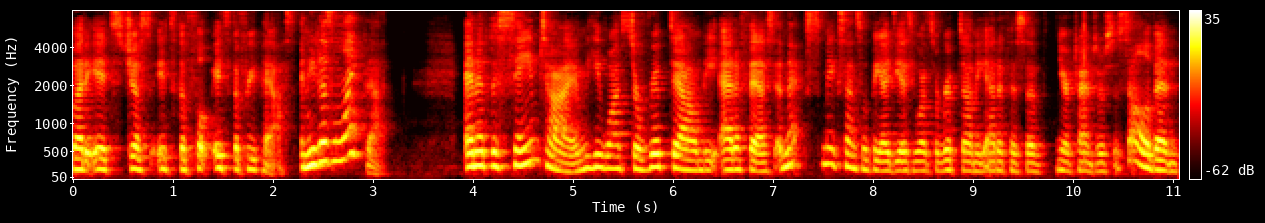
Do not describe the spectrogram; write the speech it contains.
but it's just, it's the full, it's the free pass. And he doesn't like that. And at the same time, he wants to rip down the edifice. And that makes sense with the ideas. He wants to rip down the edifice of New York Times versus Sullivan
